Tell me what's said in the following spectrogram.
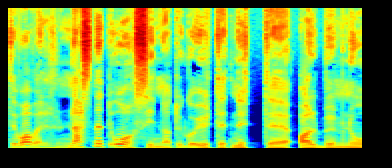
Det var vel nesten et år siden at du ga ut et nytt eh, album nå,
